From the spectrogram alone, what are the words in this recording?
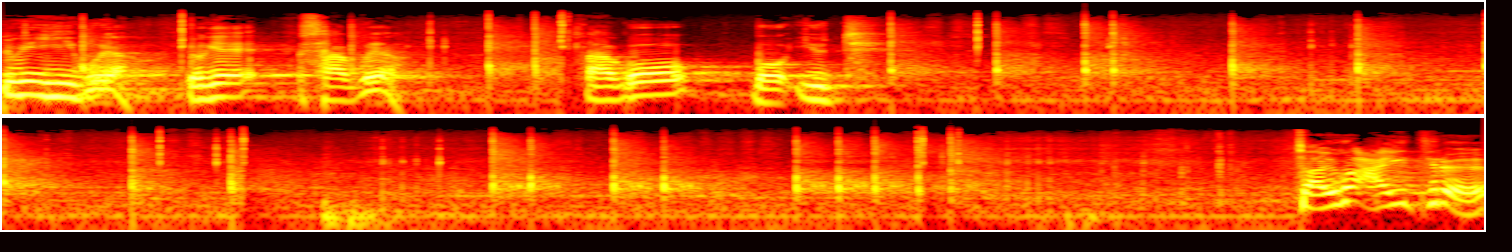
여기 2고요. 여기 4고요. 4고, 뭐, UT. 자, 이거 IT를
